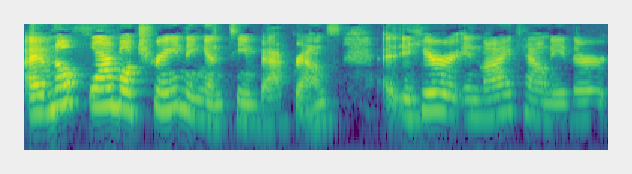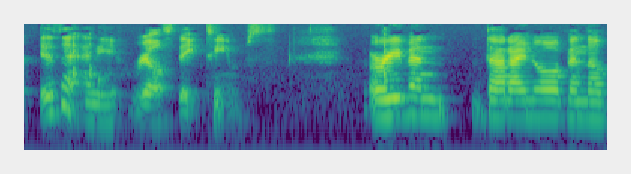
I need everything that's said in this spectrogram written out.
i have no formal training in team backgrounds uh, here in my county there isn't any real estate teams or even that i know of in the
